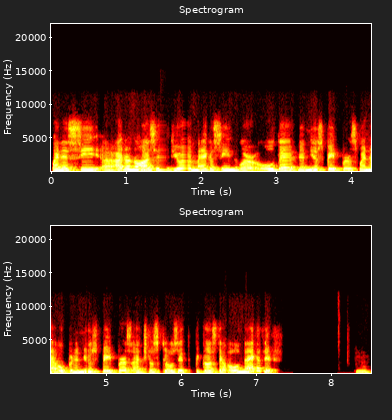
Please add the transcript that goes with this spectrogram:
when I see, uh, I don't know, is it your magazine or all the, the newspapers, when I open the newspapers, I just close it because they're all negative. Mm.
